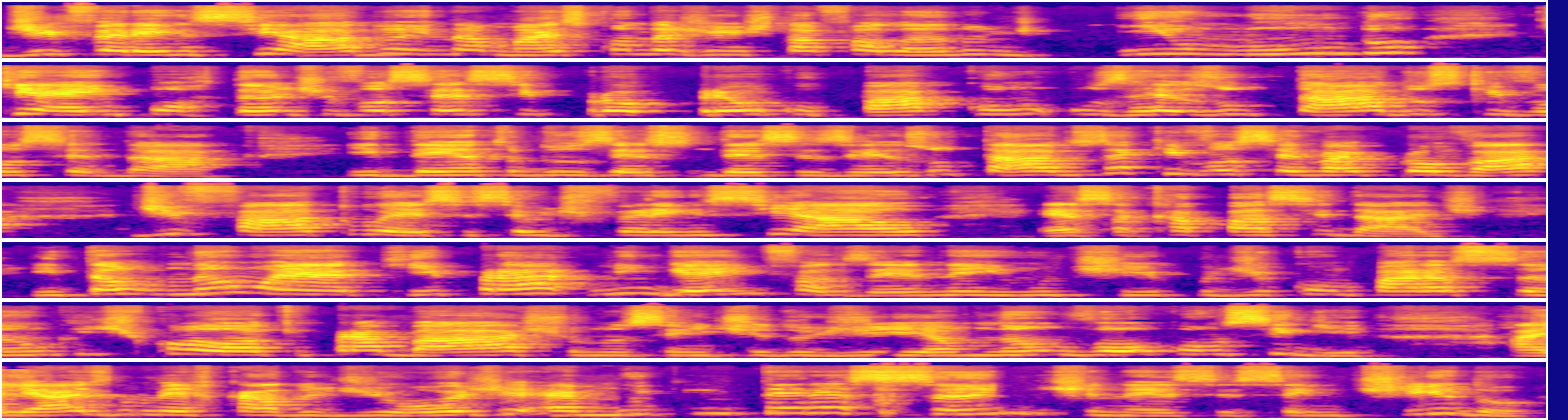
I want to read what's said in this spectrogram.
diferenciado, ainda mais quando a gente está falando de, em um mundo que é importante você se preocupar com os resultados que você dá. E dentro dos, desses resultados é que você vai provar de fato esse seu diferencial, essa capacidade. Então, não é aqui para ninguém fazer nenhum tipo de comparação que te coloque para baixo, no sentido de eu não vou conseguir. Aliás, no mercado de hoje é muito interessante nesse sentido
